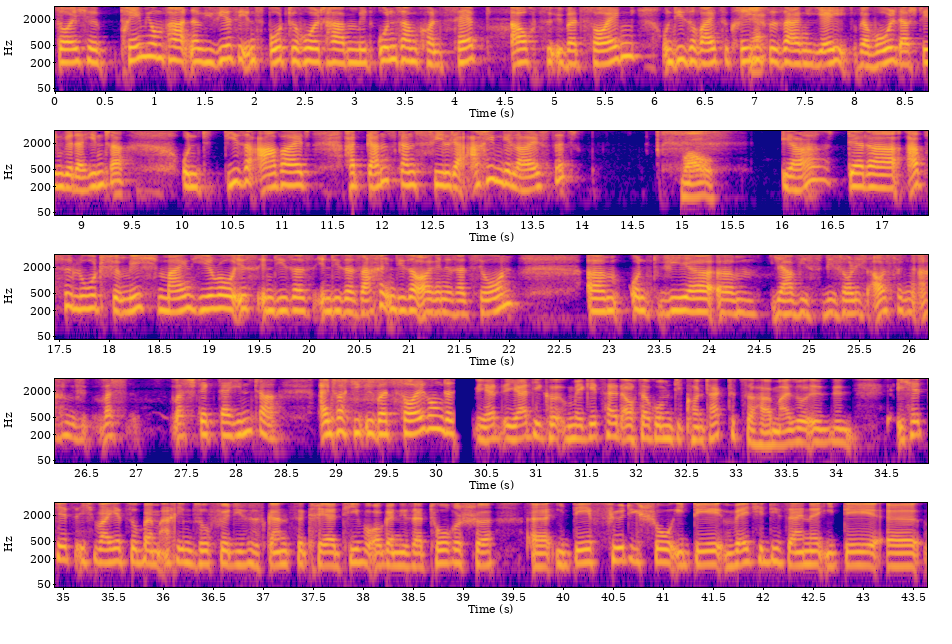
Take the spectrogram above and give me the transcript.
solche Premium-Partner, wie wir sie ins Boot geholt haben, mit unserem Konzept auch zu überzeugen und die so weit zu kriegen, ja. zu sagen, yay, jawohl, da stehen wir dahinter. Und diese Arbeit hat ganz, ganz viel der Achim geleistet. Wow. Ja, der da absolut für mich mein Hero ist in dieser, in dieser Sache, in dieser Organisation. Ähm, und wir, ähm, ja, wie, wie soll ich es ausdrücken, Achim, was, was steckt dahinter? Einfach die Überzeugung, dass ja, ja, die, mir geht's halt auch darum, die Kontakte zu haben. Also äh, ich hätte jetzt, ich war jetzt so beim Achim so für dieses ganze kreative, organisatorische äh, Idee für die Show, Idee, welche Designer, Idee, äh,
